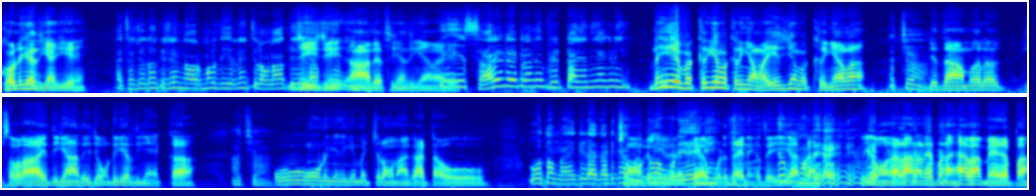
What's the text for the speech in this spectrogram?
ਖੁੱਲ ਜਾਂਦੀਆਂ ਜੀ ਇਹ। ਅੱਛਾ ਜਦੋਂ ਕਿਸੇ ਨਾਰਮਲ ਵੀਰ ਨੇ ਚਲਾਉਣਾ ਤੇ ਜੀ ਜੀ ਹਾਂ ਲੱਥ ਜਾਂਦੀਆਂ ਵਾ ਤੇ ਇਹ। ਇਹ। ਸਾਰੇ ਟਰੈਕਟਰਾਂ ਨੂੰ ਫਿੱਟ ਆ ਜਾਂਦੀਆਂ ਕਿ ਨਹੀਂ? ਨਹੀਂ ਇਹ ਵੱਖਰੀਆਂ ਵੱਖਰੀਆਂ ਵਾ ਇਹਦੀਆਂ ਵੱਖਰੀਆਂ ਵਾ। ਅੱਛਾ। ਜਿੱਦਾਂ ਮਤਲਬ ਸਵਰਾਜ ਦੀਆਂ ਤੇ ਜੌਂਡੀਅਰ ਦੀਆਂ ਇੱਕ ਆ। ਅੱਛਾ। ਉਹ ਹੁਣ ਯਾਨੀ ਕਿ ਮੈਂ ਚਲਾਉਣਾ ਘੱਟ ਆ ਉਹ ਉਹ ਤਾਂ ਮੈਂ ਕਿਹੜਾ ਕੱਢ ਕੇ ਮੈਂ ਲਈ ਮੁੜਿਆ ਹੀ ਨਹੀਂ। ਮੁੜਦਾ ਇਹਨੇ ਸਹੀ ਗੱਲ ਆ। ਵੀ ਹੁਣ ਵਾਲਾ ਉਹਨਾਂ ਨੇ ਬਣਾਇਆ ਵਾ ਮੈਂ ਆਪਾਂ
